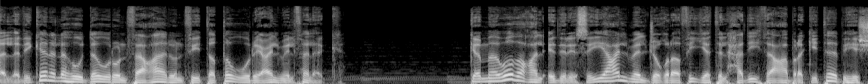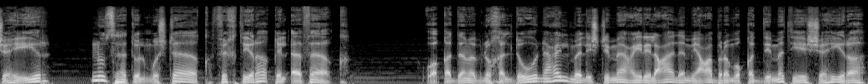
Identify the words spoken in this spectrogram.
الذي كان له دور فعال في تطور علم الفلك. كما وضع الإدريسي علم الجغرافية الحديث عبر كتابه الشهير نزهة المشتاق في اختراق الآفاق. وقدم ابن خلدون علم الاجتماع للعالم عبر مقدمته الشهيرة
